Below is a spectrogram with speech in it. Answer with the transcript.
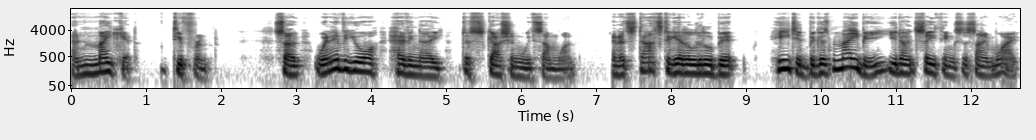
and make it different. So, whenever you're having a discussion with someone and it starts to get a little bit heated because maybe you don't see things the same way.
